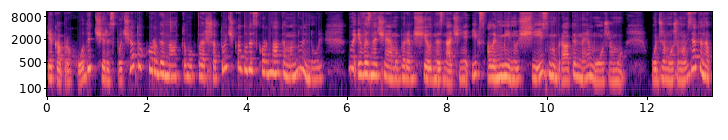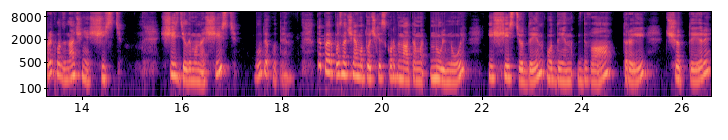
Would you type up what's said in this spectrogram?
яка проходить через початок координат. Тому перша точка буде з координатами 0, 0. Ну і визначаємо, беремо ще одне значення х, але мінус 6 ми брати не можемо. Отже, можемо взяти, наприклад, значення 6. 6 ділимо на 6 буде 1. Тепер позначаємо точки з координатами 0, 0 і 6, 1, 1, 2, 3, 4,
